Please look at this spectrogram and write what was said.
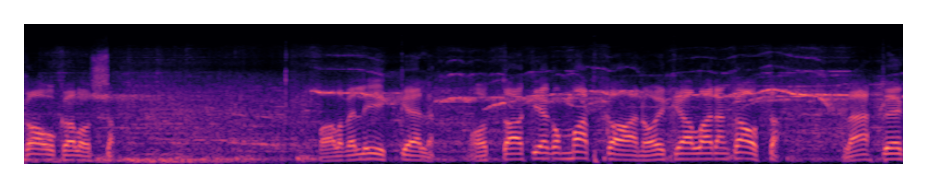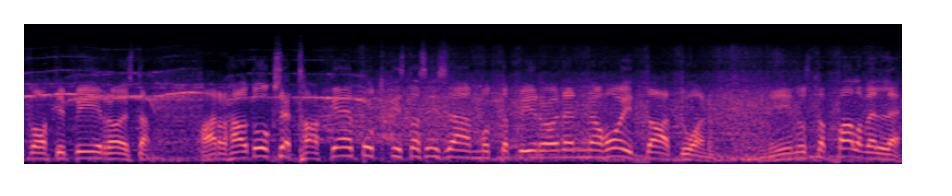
kaukalossa. Palve liikkeelle. Ottaa kiekon matkaan oikean laidan kautta. Lähtee kohti piiroista. Harhautukset hakee putkista sisään, mutta Piiroinen hoitaa tuon. Miinusta palvelle.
